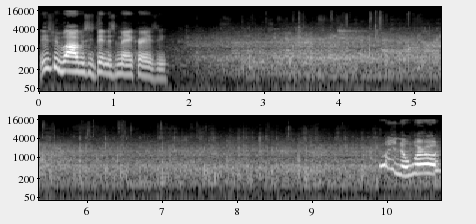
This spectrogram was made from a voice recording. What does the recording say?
These people obviously think this man crazy. What in the world?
